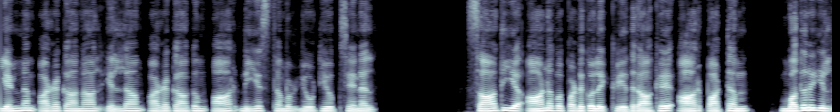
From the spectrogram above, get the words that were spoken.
எண்ணம் அழகானால் எல்லாம் அழகாகும் R news Tamil YouTube channel. சாதிய ஆணவ படுகொலைக்கு எதிராக ஆர்ப்பாட்டம். மதுரையில்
